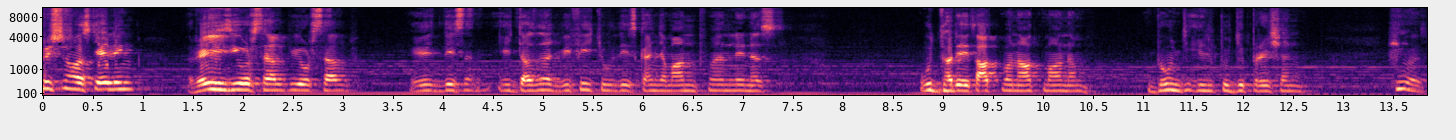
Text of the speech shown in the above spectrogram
Krishna was telling, raise yourself, yourself, It, this, it does not befit you this kind of unmanliness. Uddharet atmanatmanam. Don't yield to depression. He was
